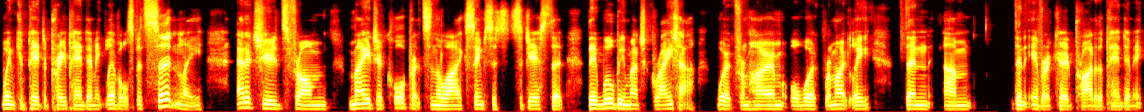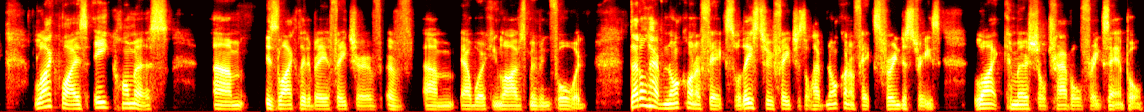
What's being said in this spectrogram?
when compared to pre-pandemic levels. But certainly, attitudes from major corporates and the like seems to suggest that there will be much greater work from home or work remotely than um, than ever occurred prior to the pandemic. Likewise, e-commerce um, is likely to be a feature of, of um, our working lives moving forward. That'll have knock on effects, or these two features will have knock on effects for industries like commercial travel, for example,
